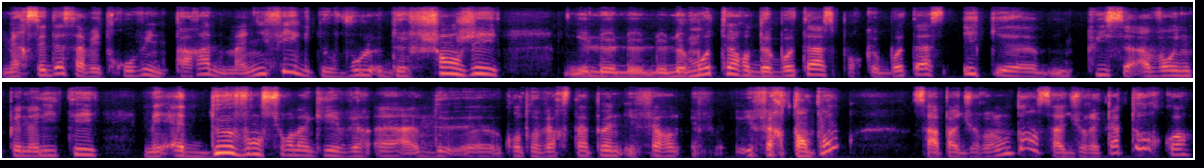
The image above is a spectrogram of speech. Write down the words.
Mercedes avait trouvé une parade magnifique de, changer le, moteur de Bottas pour que Bottas euh, puisse avoir une pénalité, mais être devant sur la grille euh, euh, contre Verstappen et faire, et faire tampon. Ça n'a pas duré longtemps, ça a duré 4 tours. quoi.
